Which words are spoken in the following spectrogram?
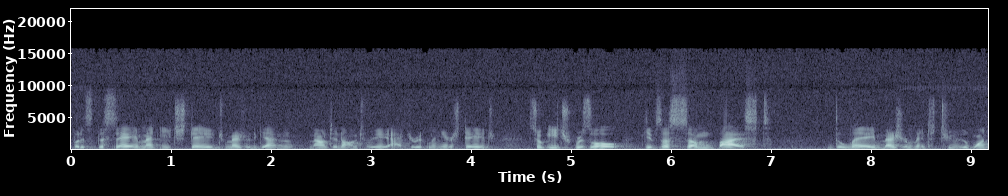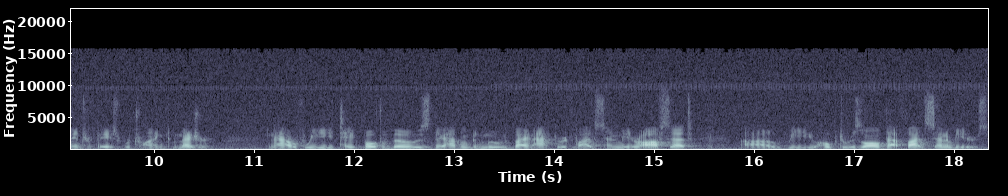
but it's the same at each stage, measured again, mounted onto a accurate linear stage. So each result gives us some biased delay measurement to the one interface we're trying to measure. Now, if we take both of those, they haven't been moved by an accurate five centimeter offset, uh, we hope to resolve that five centimeters.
